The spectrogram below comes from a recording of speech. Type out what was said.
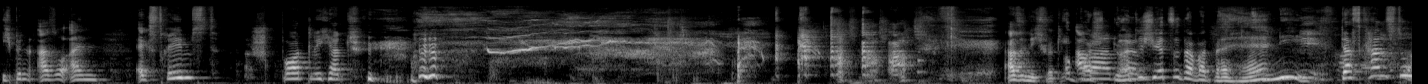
Ich bin also ein extremst sportlicher Typ. Also nicht wirklich. was aber stört ähm, dich jetzt oder was? Hä? nie. Das kannst du,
